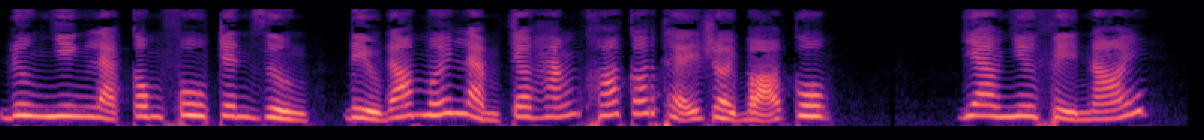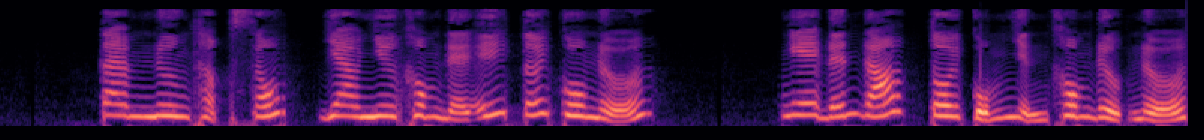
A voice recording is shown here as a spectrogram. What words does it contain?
Đương nhiên là công phu trên giường, điều đó mới làm cho hắn khó có thể rời bỏ cô. Giao Như Phì nói. Tam Nương thật xấu, Giao Như không để ý tới cô nữa. Nghe đến đó, tôi cũng nhịn không được nữa,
